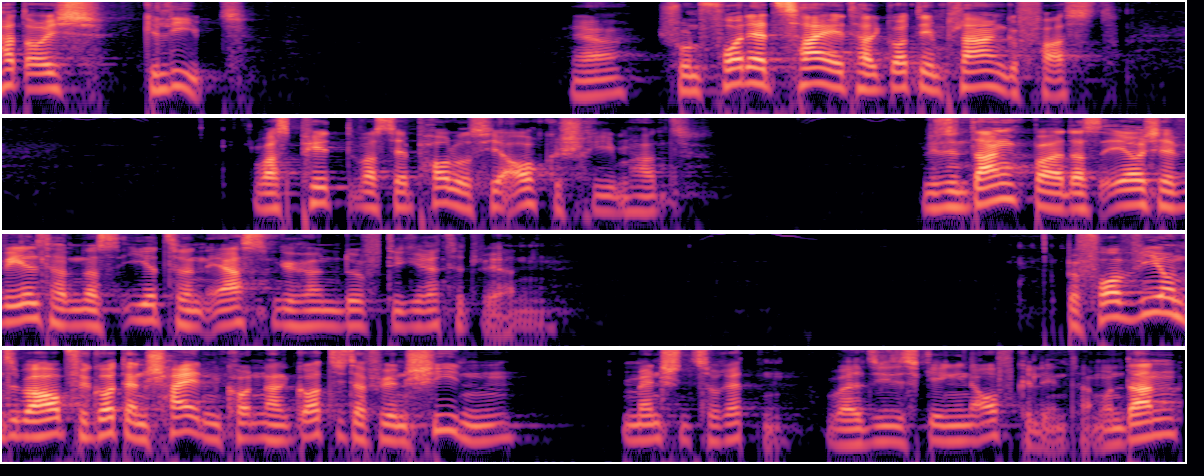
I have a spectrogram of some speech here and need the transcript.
hat euch geliebt. Ja, schon vor der Zeit hat Gott den Plan gefasst, was, Pet, was der Paulus hier auch geschrieben hat. Wir sind dankbar, dass er euch erwählt hat und dass ihr zu den Ersten gehören dürft, die gerettet werden. Bevor wir uns überhaupt für Gott entscheiden konnten, hat Gott sich dafür entschieden, Menschen zu retten, weil sie sich gegen ihn aufgelehnt haben. Und dann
